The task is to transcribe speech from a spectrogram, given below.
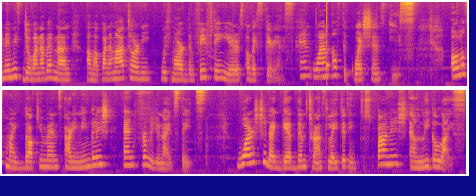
name is Giovanna Bernal. I'm a Panama attorney with more than 15 years of experience. And one of the questions is All of my documents are in English and from the United States. Where should I get them translated into Spanish and legalized?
